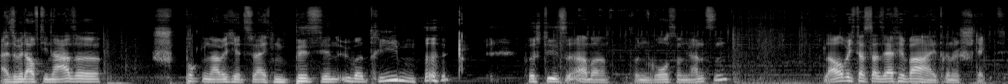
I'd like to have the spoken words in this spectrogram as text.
Also mit auf die Nase spucken habe ich jetzt vielleicht ein bisschen übertrieben. Verstehst du? Aber so im Großen und Ganzen glaube ich, dass da sehr viel Wahrheit drin steckt.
